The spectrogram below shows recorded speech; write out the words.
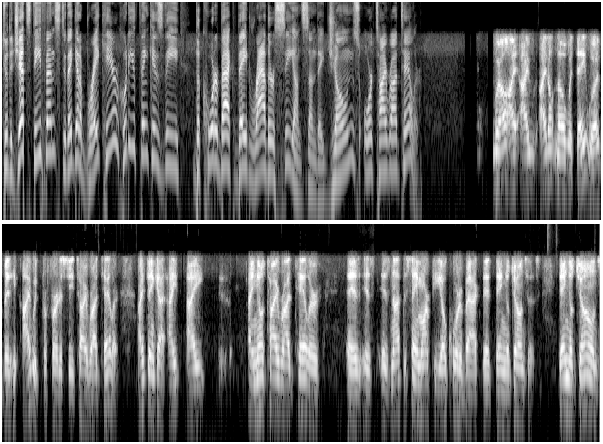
Do the Jets defense do they get a break here? Who do you think is the the quarterback they'd rather see on Sunday, Jones or Tyrod Taylor? Well, I, I I don't know what they would, but he, I would prefer to see Tyrod Taylor. I think I I I, I know Tyrod Taylor is, is is not the same RPO quarterback that Daniel Jones is. Daniel Jones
